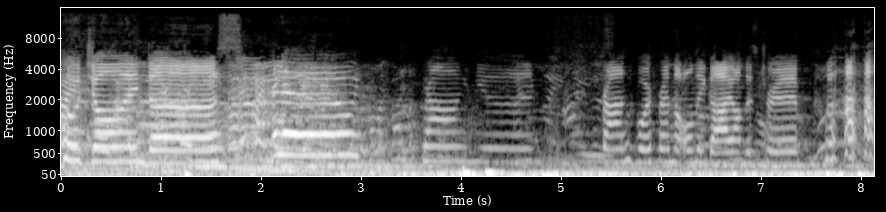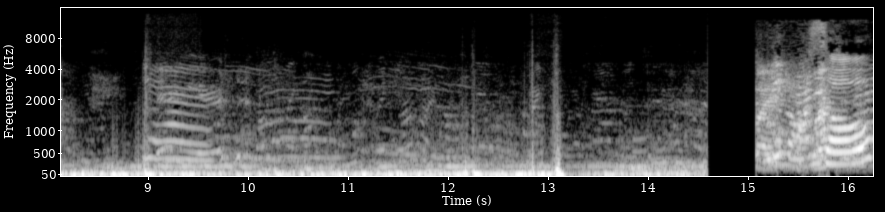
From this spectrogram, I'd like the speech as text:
Who joined us? Hello. Frank Yun. Frank's boyfriend, the only guy on this trip. So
